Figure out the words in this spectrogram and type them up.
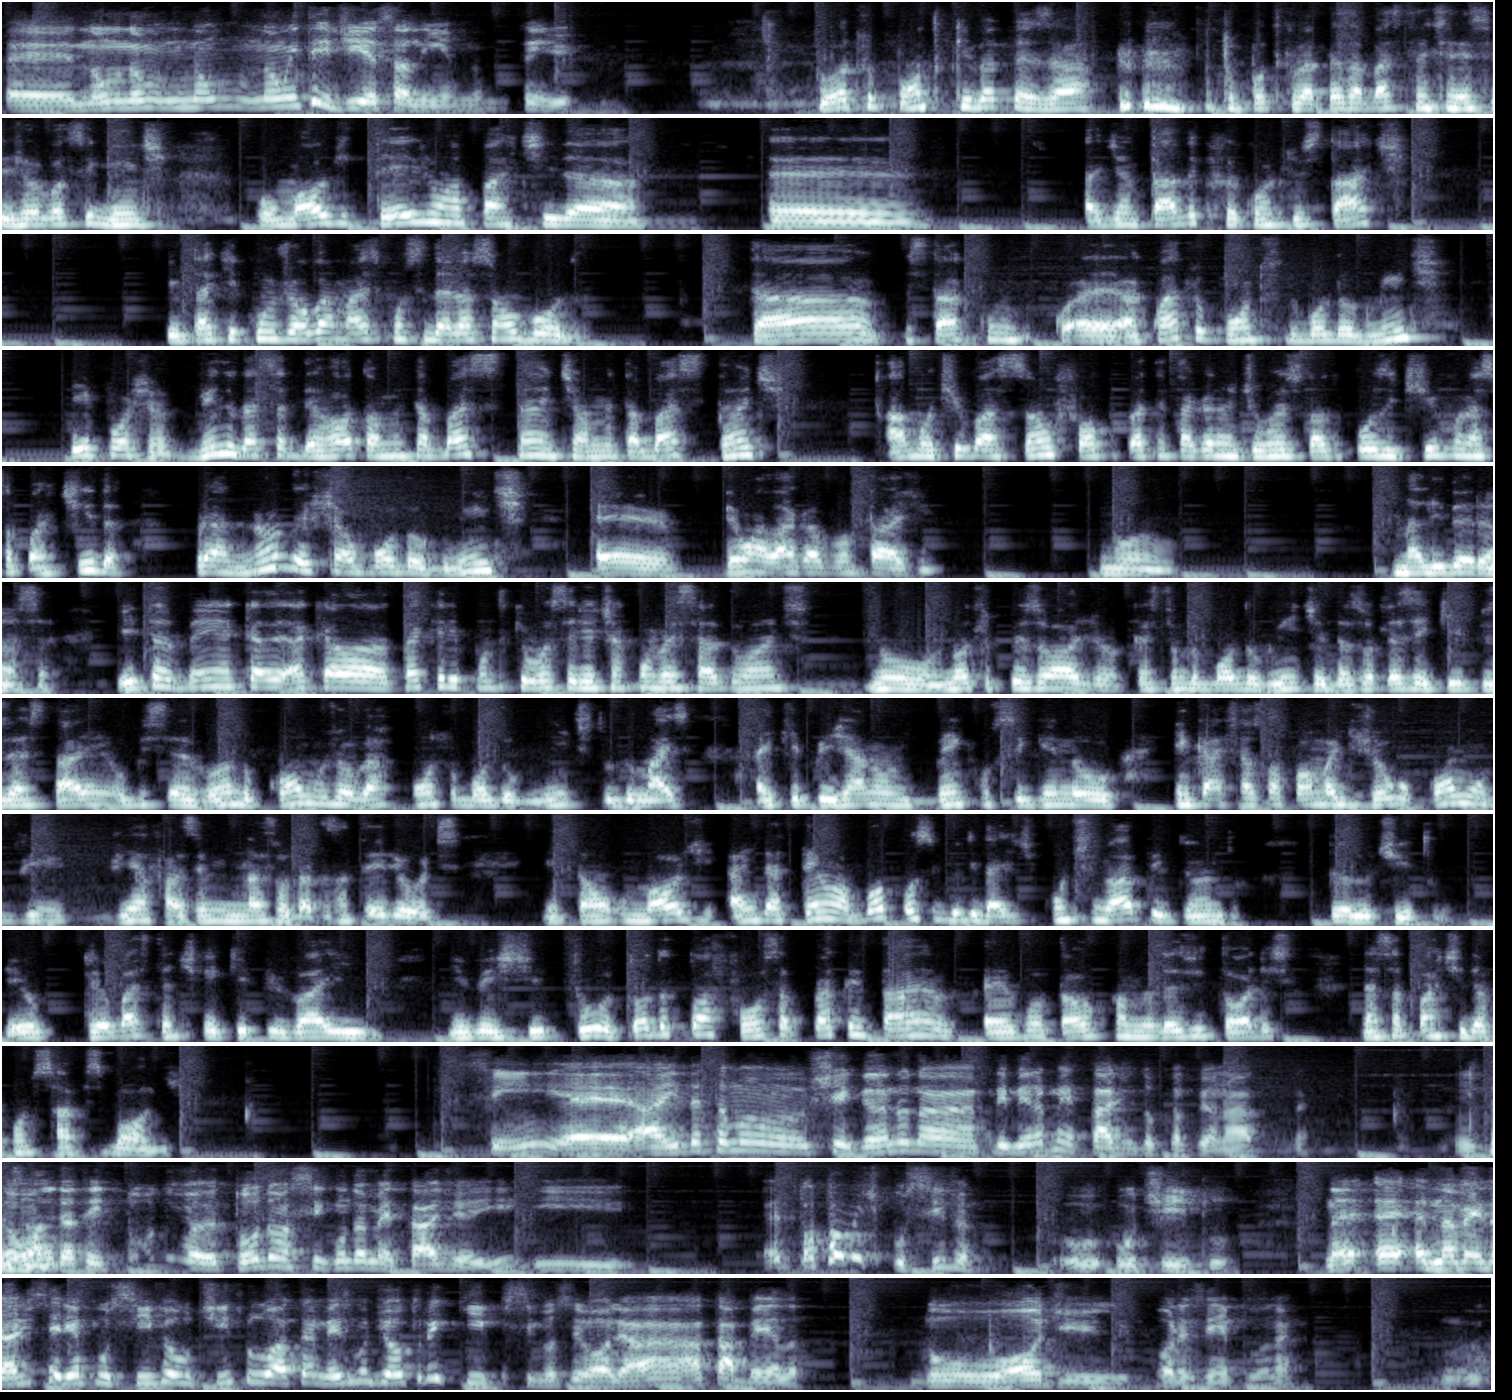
é, não, não, não, não entendi essa linha, não entendi. Outro ponto que vai pesar, outro ponto que vai pesar bastante nesse jogo é o seguinte: o Molde teve uma partida é, adiantada que foi contra o Start e tá aqui com um jogo a mais em consideração ao Bodo. Tá, está com é, a quatro pontos do Bodo Glint e, poxa, vindo dessa derrota aumenta bastante, aumenta bastante a motivação, o foco para tentar garantir um resultado positivo nessa partida, para não deixar o Bodo Glint é, ter uma larga vantagem no, na liderança. E também aquela, aquela, até aquele ponto que você já tinha conversado antes no, no outro episódio, a questão do Bodo Glint, das outras equipes já estarem observando como jogar contra o Bodo Glint e tudo mais. A equipe já não vem conseguindo encaixar sua forma de jogo como vinha fazendo nas rodadas anteriores. Então, o molde ainda tem uma boa possibilidade de continuar brigando pelo título. Eu creio bastante que a equipe vai investir tu, toda a tua força para tentar é, voltar ao caminho das vitórias nessa partida contra o Sapsborg. Sim, é, ainda estamos chegando na primeira metade do campeonato, né? Então Exato. ainda tem toda, toda uma segunda metade aí e é totalmente possível o, o título. Né? É, na verdade, seria possível o título até mesmo de outra equipe, se você olhar a tabela do Odd, por exemplo, né?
